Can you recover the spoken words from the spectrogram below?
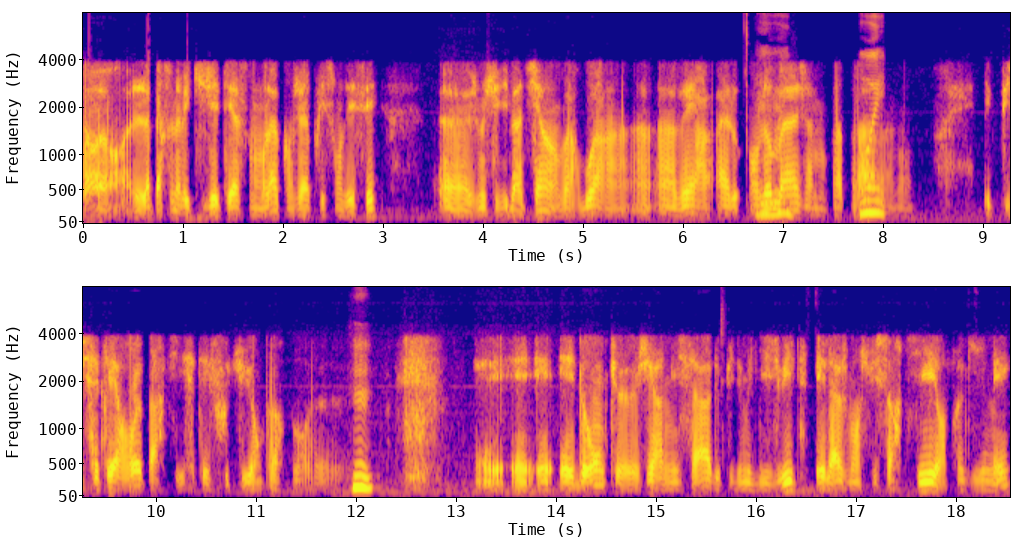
alors, la personne avec qui j'étais à ce moment-là, quand j'ai appris son décès, euh, je me suis dit, ben tiens, on va reboire un, un- un verre à en Oui. hommage à mon papa. Oui. Et puis c'était reparti, c'était foutu encore pour. euh, Hmm. et, et- et- et donc euh, j'ai remis ça depuis 2018 et là je m'en suis sorti entre guillemets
